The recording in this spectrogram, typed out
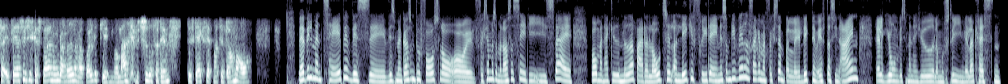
så, så jeg synes, I skal spørge nogen, der er medlem af Folkekirken, hvor meget det betyder for dem. Det skal jeg ikke sætte mig til dommer over. Hvad vil man tabe, hvis, øh, hvis man gør, som du foreslår, og øh, for eksempel som man også har set i, i Sverige, hvor man har givet medarbejdere lov til at lægge fridagene, som de vil, så kan man for eksempel øh, lægge dem efter sin egen religion, hvis man er jøde eller muslim eller kristen.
